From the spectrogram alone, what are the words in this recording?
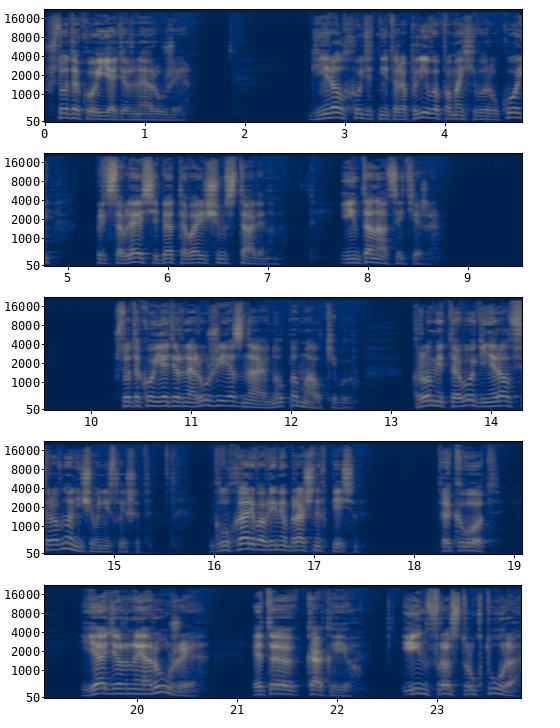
что такое ядерное оружие? Генерал ходит неторопливо, помахивая рукой, представляя себя товарищем Сталиным. И интонации те же. Что такое ядерное оружие, я знаю, но помалкиваю. Кроме того, генерал все равно ничего не слышит. Глухарь во время брачных песен. Так вот, ядерное оружие – это, как ее, инфраструктура.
